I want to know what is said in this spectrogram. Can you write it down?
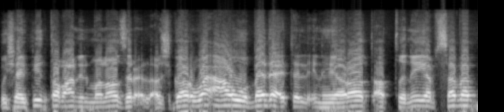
وشايفين طبعا المناظر الأشجار واقعة وبدأت الانهيارات الطينية بسبب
